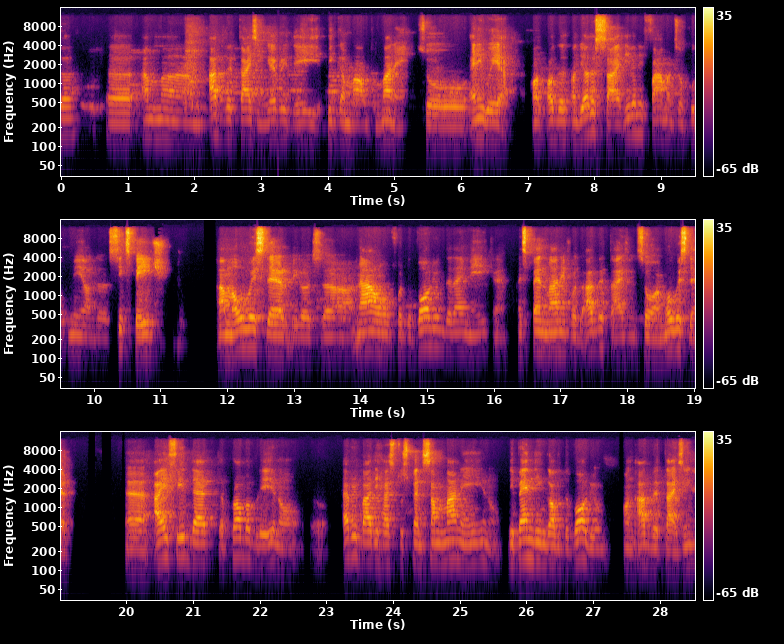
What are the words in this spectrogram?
uh, I'm um, advertising every day a big amount of money. So anyway, on, on, the, on the other side, even if Amazon put me on the sixth page, I'm always there because uh, now for the volume that I make, uh, I spend money for the advertising, so I'm always there. Uh, I feel that uh, probably you know everybody has to spend some money, you know, depending of the volume on advertising.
